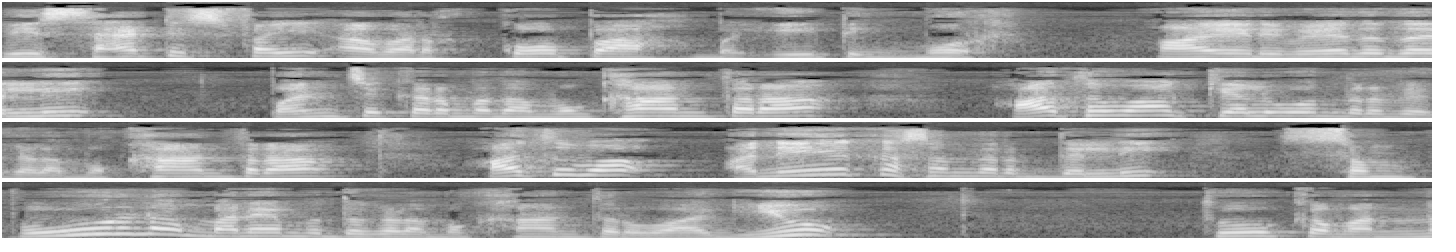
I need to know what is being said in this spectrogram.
ವಿ ಸ್ಯಾಟಿಸ್ಫೈ ಅವರ್ ಕೋಪ ಬೈ ಈಟಿಂಗ್ ಮೋರ್ ಆಯುರ್ವೇದದಲ್ಲಿ ಪಂಚಕರ್ಮದ ಮುಖಾಂತರ ಅಥವಾ ಕೆಲವೊಂದು ದ್ರವ್ಯಗಳ ಮುಖಾಂತರ ಅಥವಾ ಅನೇಕ ಸಂದರ್ಭದಲ್ಲಿ ಸಂಪೂರ್ಣ ಮನೆಮದ್ದುಗಳ ಮುಖಾಂತರವಾಗಿಯೂ ತೂಕವನ್ನ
